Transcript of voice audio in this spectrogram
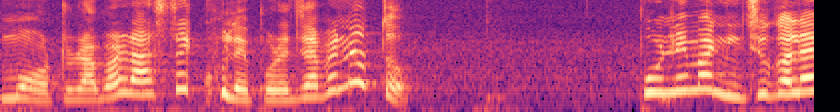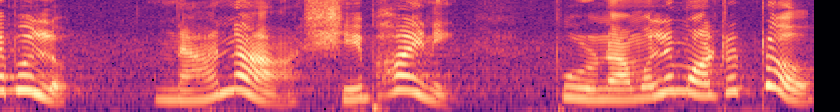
মোটর আবার রাস্তায় খুলে পড়ে যাবে না তো? পূর্ণিমা নিচু গলায় বলল, না না, সে ভয় নেই। পুরনো আমলে মোটর তো,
